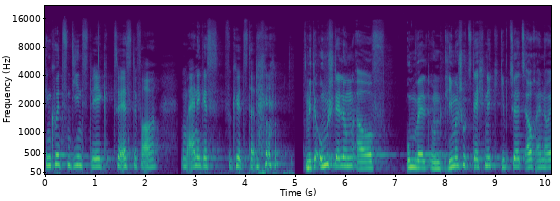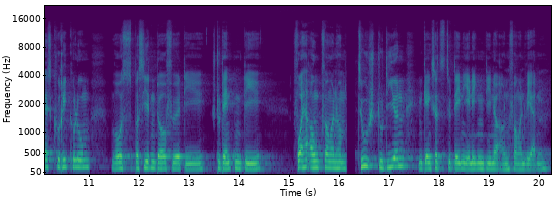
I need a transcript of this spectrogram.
den kurzen Dienstweg zur STV um einiges verkürzt hat. Mit der Umstellung auf Umwelt- und Klimaschutztechnik gibt es ja jetzt auch ein neues Curriculum. Was passiert denn da für die Studenten, die vorher angefangen haben zu studieren, im Gegensatz zu denjenigen, die noch anfangen werden?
